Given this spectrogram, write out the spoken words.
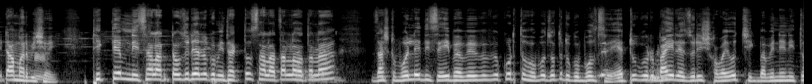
এটা আমার বিষয়। ঠিক তেমনি সালাদটাও যদি এরকমই থাকতো সালাত আল্লাহ তালা জাস্ট বলে দিছে এইভাবে এইভাবে করতে হবে যতটুকু বলছে এটুকুর বাইরে যদি সবাই ঐচ্ছিকভাবে নিয়ে নিত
